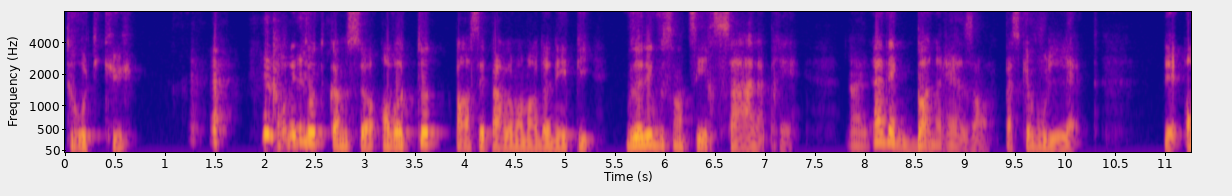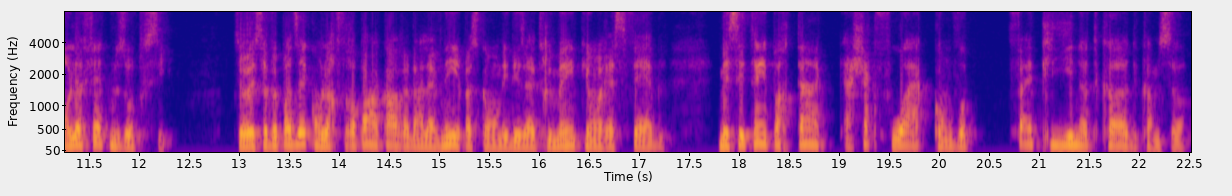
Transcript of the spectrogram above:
trou de cul. On est tous comme ça. On va tous passer par le moment donné, puis vous allez vous sentir sale après. Ouais. Avec bonne raison, parce que vous l'êtes. Et on l'a fait, nous autres aussi. Ça ne veut pas dire qu'on ne le refera pas encore dans l'avenir parce qu'on est des êtres humains puis on reste faible. Mais c'est important à chaque fois qu'on va faire plier notre code comme ça.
